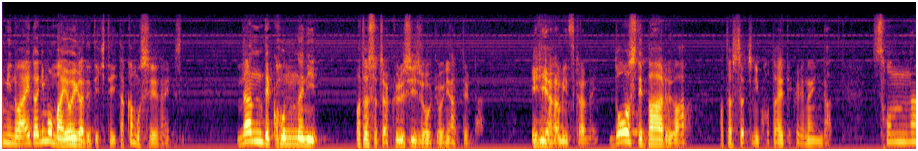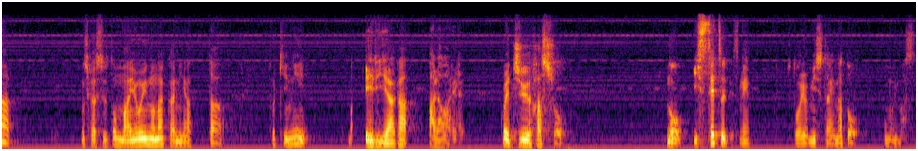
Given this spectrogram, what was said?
民の間にも迷いが出てきていたかもしれないですね。なんでこんなに私たちは苦しい状況にあってるんだ。エリアが見つからない。どうしてバールは私たちに答えてくれないんだ。そんなもしかすると迷いの中にあった時にエリアが現れる。これ18章の一節ですね。ちょっとお読みしたいなと思います。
